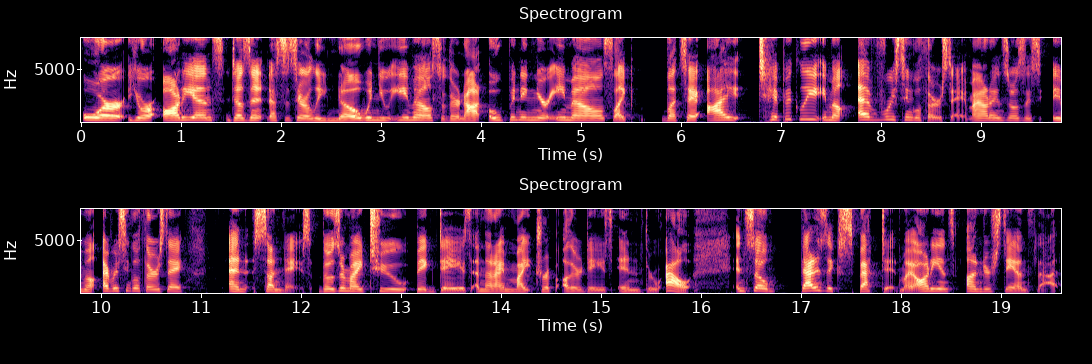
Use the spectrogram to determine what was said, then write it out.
or your audience doesn't necessarily know when you email, so they're not opening your emails. Like, let's say I typically email every single Thursday. My audience knows I email every single Thursday and Sundays. Those are my two big days, and then I might drip other days in throughout. And so that is expected. My audience understands that.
